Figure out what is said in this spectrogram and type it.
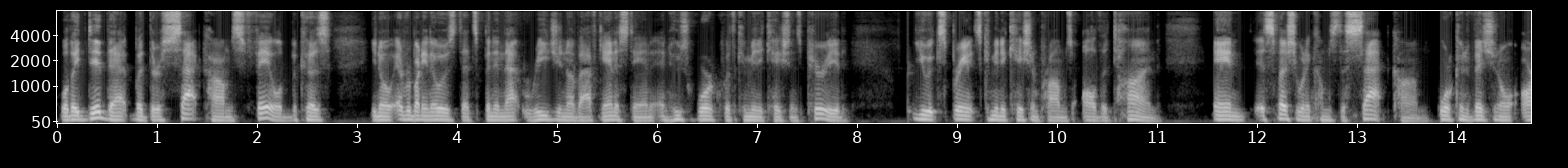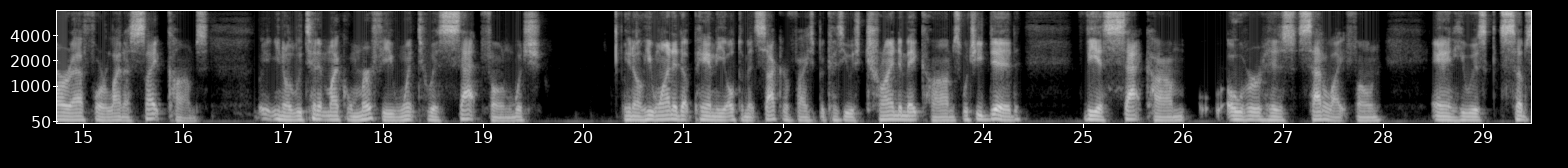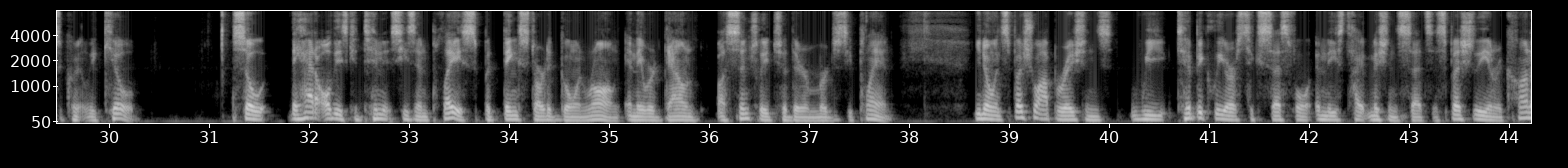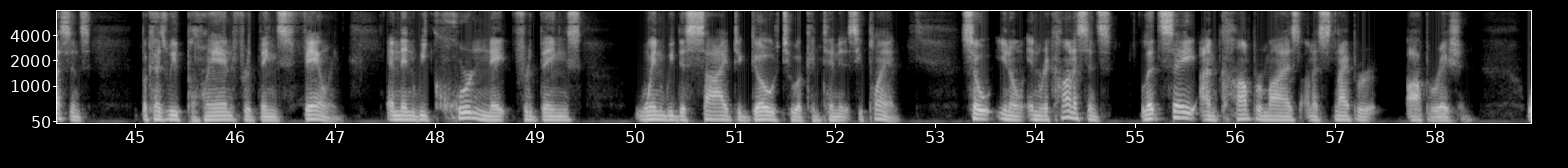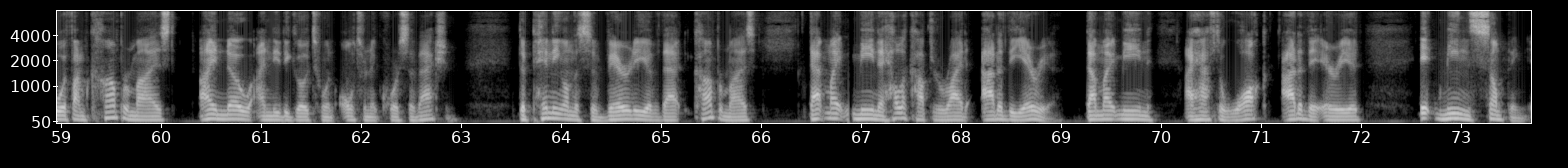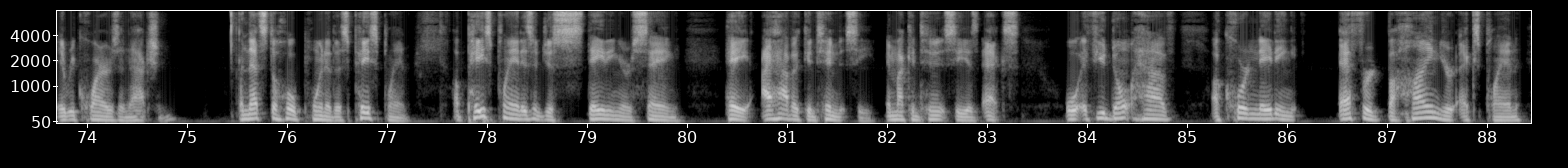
Well, they did that, but their SATCOMs failed because, you know, everybody knows that's been in that region of Afghanistan and who's worked with communications, period. You experience communication problems all the time. And especially when it comes to SATCOM or conventional RF or line of sight comms. You know, Lieutenant Michael Murphy went to his SAT phone, which you know, he winded up paying the ultimate sacrifice because he was trying to make comms, which he did via SATCOM over his satellite phone, and he was subsequently killed. So they had all these contingencies in place, but things started going wrong, and they were down essentially to their emergency plan. You know, in special operations, we typically are successful in these type mission sets, especially in reconnaissance, because we plan for things failing. And then we coordinate for things when we decide to go to a contingency plan. So, you know, in reconnaissance, let's say I'm compromised on a sniper operation. Well, if I'm compromised, I know I need to go to an alternate course of action. Depending on the severity of that compromise, that might mean a helicopter ride out of the area. That might mean I have to walk out of the area. It means something, it requires an action. And that's the whole point of this PACE plan. A PACE plan isn't just stating or saying, hey, I have a contingency and my contingency is X. Well, if you don't have a coordinating effort behind your X plan,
